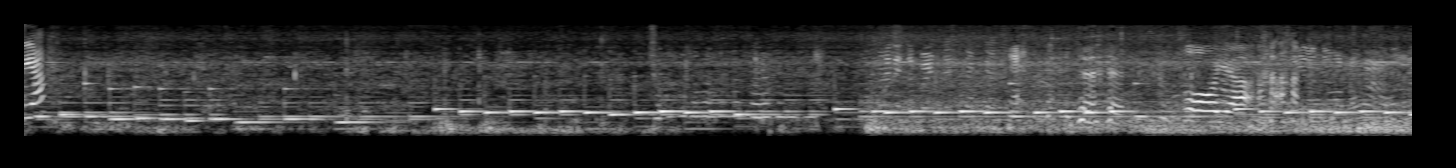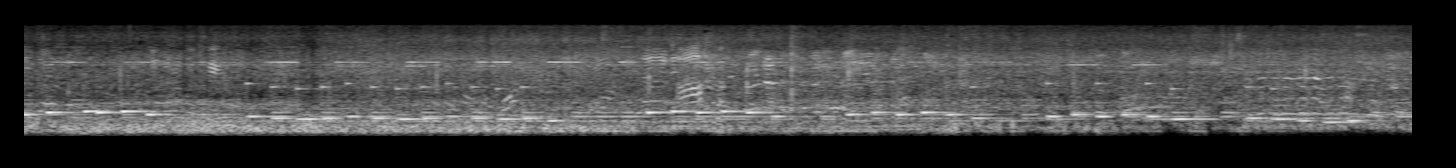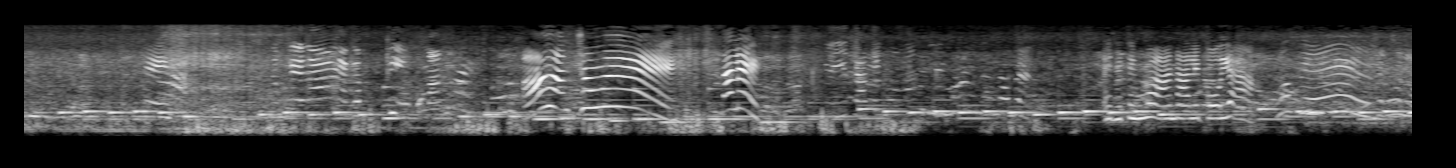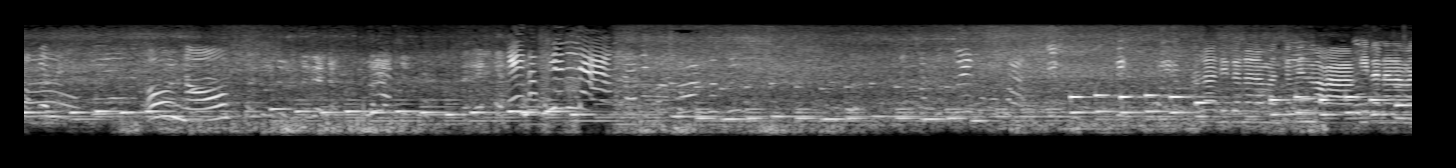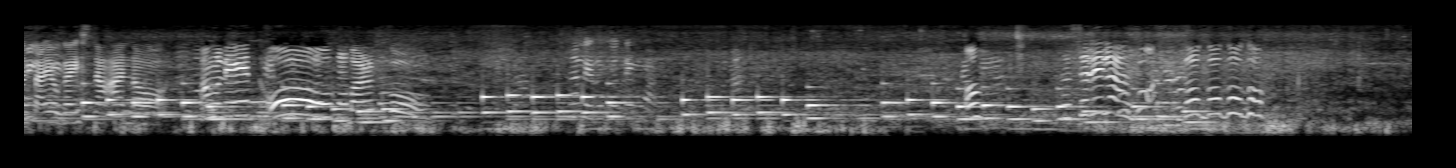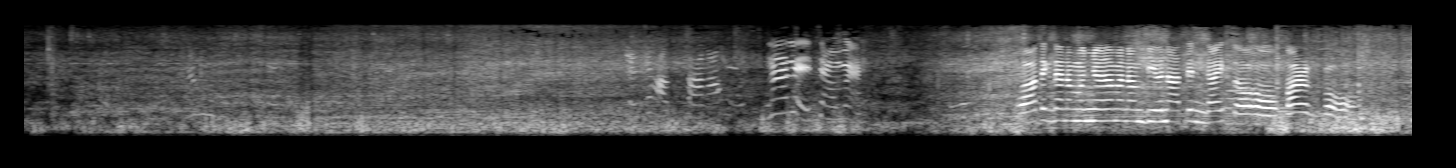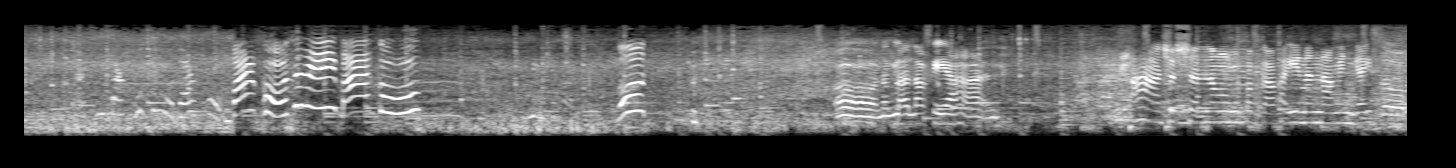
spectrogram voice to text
Yeah. Wow, tignan naman nyo naman ang view natin guys. Oo, barko. Barko! Saan eh? Barko! Good! Oo, naglalakiyahan. Ah, social ng pagkakainan namin guys. Oh.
